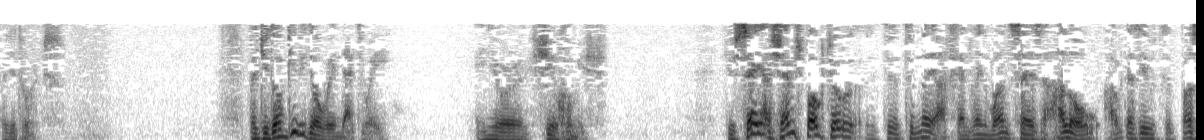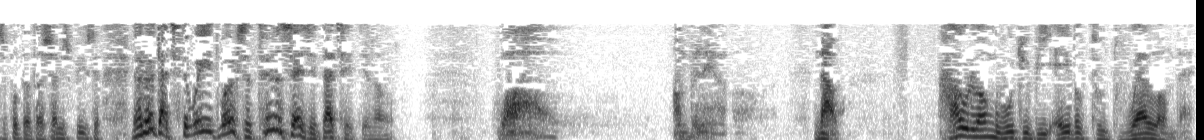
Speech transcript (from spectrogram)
But it works. But you don't give it over in that way in your Shir Chumash. You say Hashem spoke to, to, to Noach, and when one says, hello, how does it possible that Hashem speaks to... No, no, that's the way it works. The Torah says it, that's it, you know. Wow. Unbelievable. Now, how long would you be able to dwell on that?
